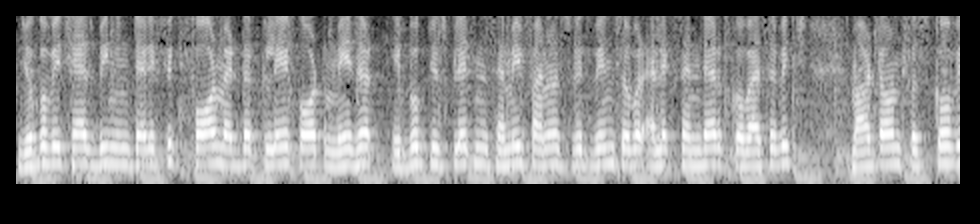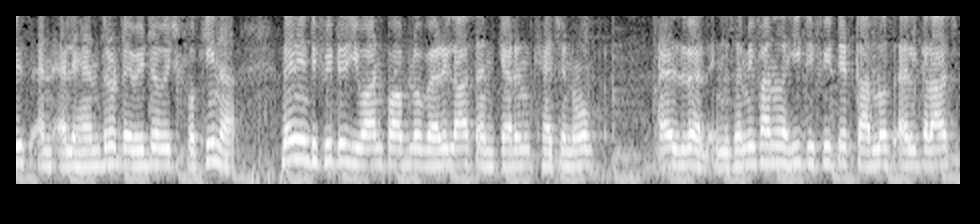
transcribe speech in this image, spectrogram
Djokovic has been in terrific form at the clay court major. He booked his place in the semi-finals with wins over Alexander Kovacevic, Marton Fucsovics and Alejandro Davidovich Fokina. Then he defeated Juan Pablo Varillas and Karen Khachanov as well. In the semi-final, he defeated Carlos Alcaraz.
